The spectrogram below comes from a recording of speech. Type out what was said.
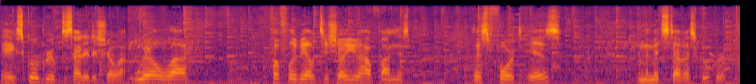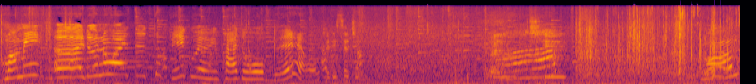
a school group decided to show up. We'll uh, hopefully be able to show you how fun this this fort is in the midst of a school group. Mommy, uh, I don't know why there's the big wavy paddle over there. Ready, set, jump. One, two, Mom?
